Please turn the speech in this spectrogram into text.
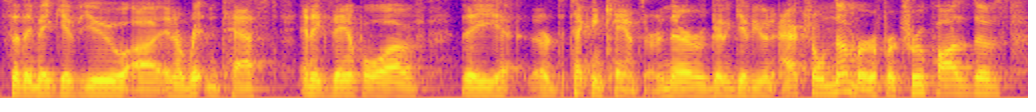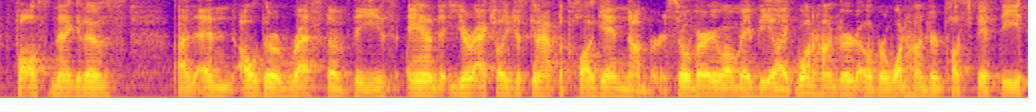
So they may give you uh, in a written test an example of they are detecting cancer and they're going to give you an actual number for true positives, false negatives, uh, and all the rest of these, and you're actually just going to have to plug in numbers. So very well maybe like 100 over 100 plus 50,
